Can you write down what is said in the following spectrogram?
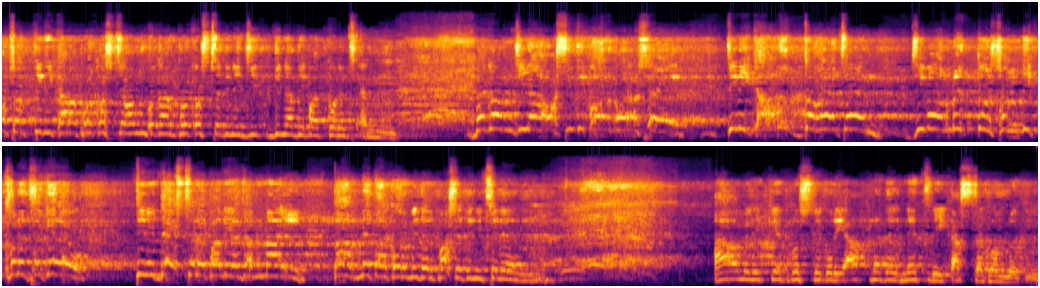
বছর তিনি কারা প্রকোষ্ঠে অন্ধকার প্রকোষ্ঠে তিনি দিনাতিপাত করেছেন। বেগম জিয়া অশীতি পর বয়সে তিনি কারারুদ্ধ হয়েছেন। জীবন মৃত্যুর সন্ধিক্ষণে থেকেও ছেড়ে পালিয়ে যান নাই। তার নেতা কর্মীদের পাশে তিনি ছিলেন। আওয়ামী লীগকে প্রশ্ন করি, আপনাদের নেত্রী কাজটা করল কি?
